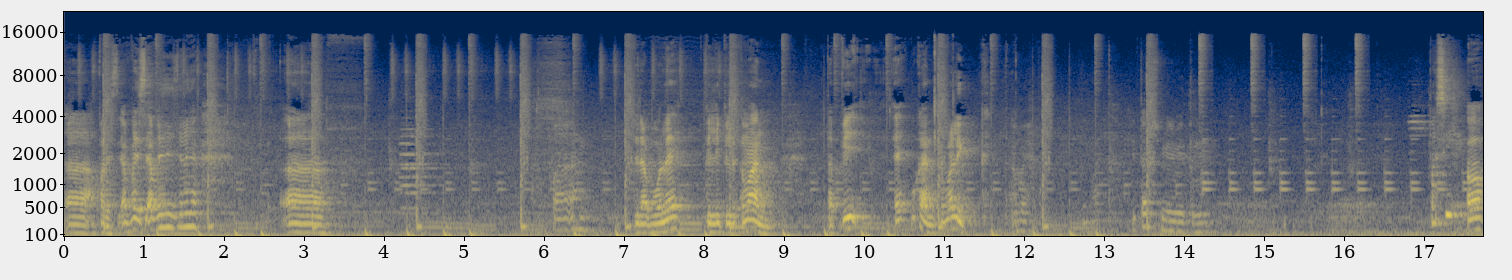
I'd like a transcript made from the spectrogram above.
eh, apa sih apa sih apa sih istilahnya Apaan? tidak boleh pilih-pilih teman tapi eh bukan terbalik apa ya? kita harus milih teman apa sih oh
